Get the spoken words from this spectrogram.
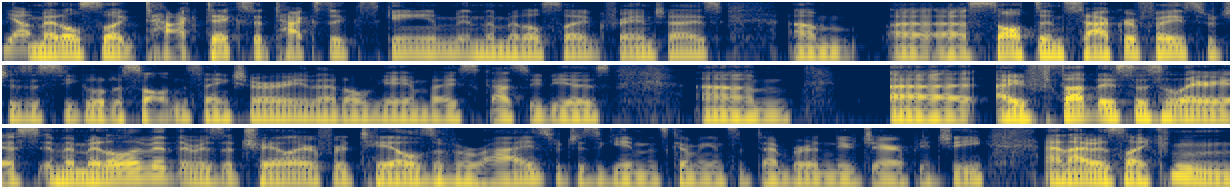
Yep. Metal Slug Tactics, a tactics game in the Metal Slug franchise, um, uh, Salt and Sacrifice, which is a sequel to Salt and Sanctuary, that old game by Ska Studios. Um, uh, I thought this was hilarious. In the middle of it, there was a trailer for Tales of Arise, which is a game that's coming in September, a new JRPG. And I was like, hmm,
